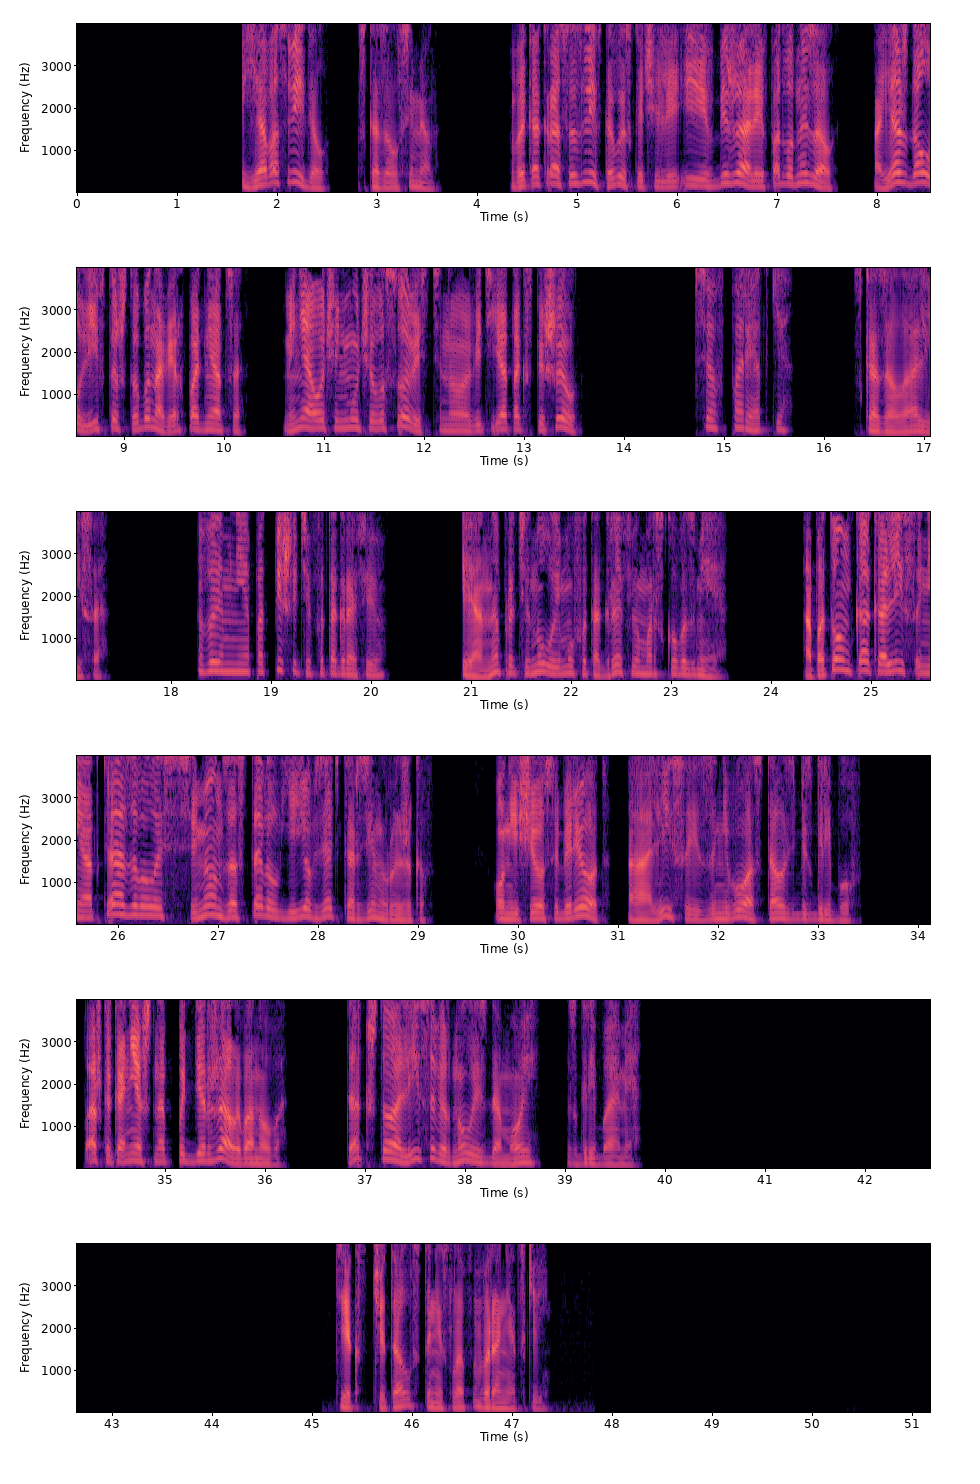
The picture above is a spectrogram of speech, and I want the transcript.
«Я вас видел», — сказал Семен. «Вы как раз из лифта выскочили и вбежали в подводный зал, а я ждал лифта, чтобы наверх подняться. Меня очень мучила совесть, но ведь я так спешил». «Все в порядке», — сказала Алиса. «Вы мне подпишите фотографию?» И она протянула ему фотографию морского змея. А потом, как Алиса не отказывалась, Семен заставил ее взять корзину рыжиков. Он еще соберет, а Алиса из-за него осталась без грибов. Пашка, конечно, поддержал Иванова. Так что Алиса вернулась домой с грибами. Текст читал Станислав Воронецкий.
